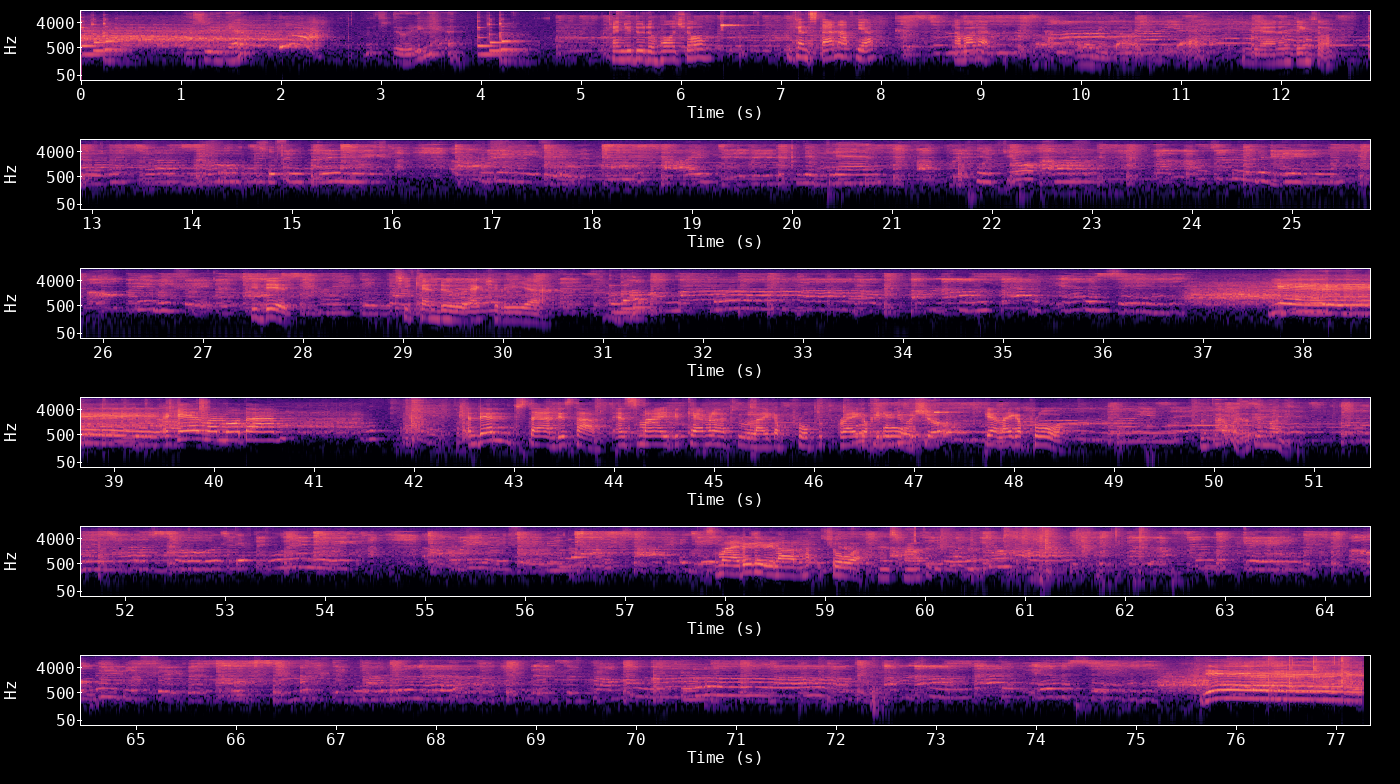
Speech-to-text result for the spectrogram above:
Let's see it again? Yeah. Let's do it again. Can you do the whole show? You can stand up here. How about that? No, I don't think I can do that. Yeah, I don't think so. She did. She can do actually, yeah. Yay! Again, one more time. And then stand this time and smile with camera too, like a pro, like a Oh, can pro. you do a show? Yeah, like a pro. Look that way. Look at mommy. มายด้วยดีเวลาโชว์อะแอนสมายเย้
